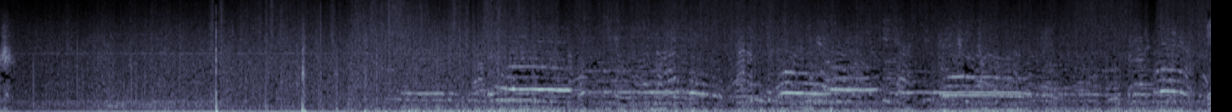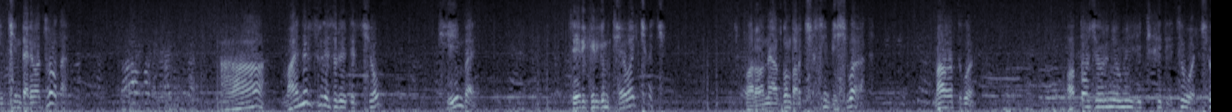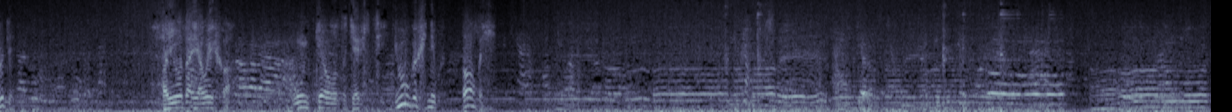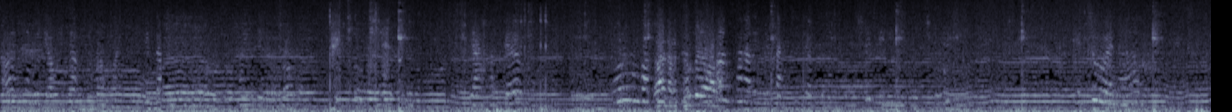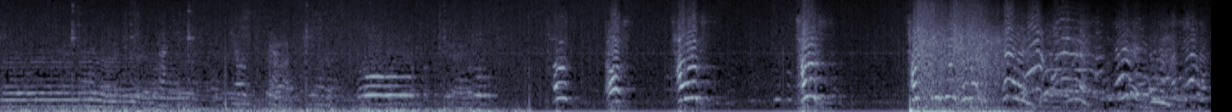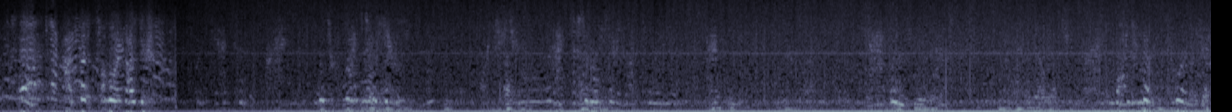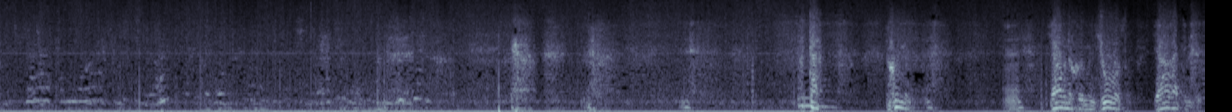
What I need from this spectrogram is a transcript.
Эн чин дараа зуруу да. Аа, майнер зэрэгээс өрөөд ирч юу? Тийм байна. Зэрэг хэрэгм тавиалч гэж. Барооны албанд орчихсан биш байгаа. Магадгүй. Одоо ч өрний өмнө идэхэд хэцүү болчихоо дээ. Хоёулаа явъя хаа. Үүнтэй уулзаж ярилцъя. Юу гэх нэг доогоё. Та Яав нөхөр минь юу болов? Яагаад ингэ? Атам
